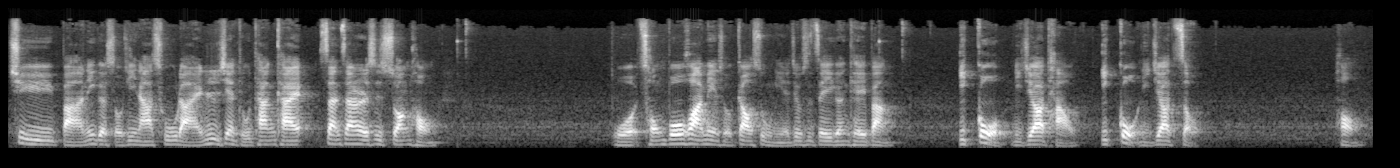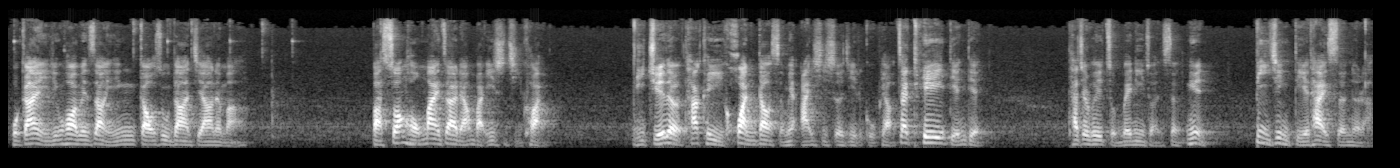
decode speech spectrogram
去把那个手机拿出来，日线图摊开，三三二是双红。我重播画面所告诉你的就是这一根 K 棒，一过你就要逃，一过你就要走。好，我刚才已经画面上已经告诉大家了嘛，把双红卖在两百一十几块。你觉得它可以换到什么样 IC 设计的股票？再贴一点点，它就可以准备逆转胜，因为毕竟跌太深了啦。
